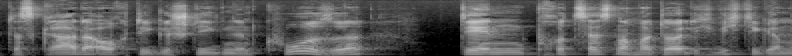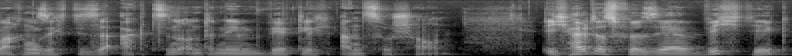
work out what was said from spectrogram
dass gerade auch die gestiegenen Kurse den Prozess nochmal deutlich wichtiger machen, sich diese Aktienunternehmen wirklich anzuschauen. Ich halte es für sehr wichtig,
